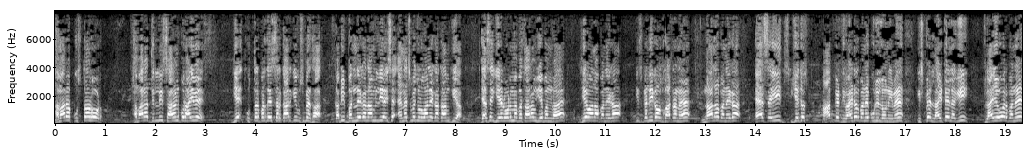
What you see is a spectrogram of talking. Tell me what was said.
हमारा पुस्ता रोड, हमारा दिल्ली सहारनपुर हाईवे, ये उत्तर प्रदेश सरकार की उसमें था। कभी बनने का नाम लिया, इसे एनएच में जुड़वाने का काम किया। जैसे ये रोड मैं बता रहा हूँ, ये बन रहा है, ये वाला बनेगा, इस गली का उद्घाटन है, नाला बनेगा, ऐसे ही ये जो आपके डिवाइडर बने पूरी लोनी में, इस पे लाइटें लगी, फ्लाईओवर बने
